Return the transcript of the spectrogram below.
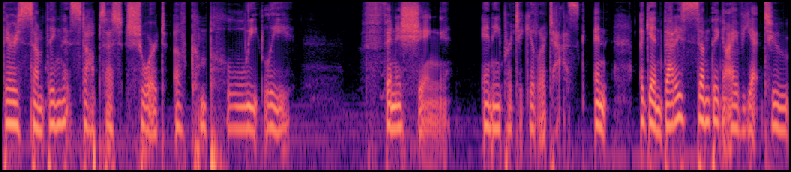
There is something that stops us short of completely finishing any particular task. And again, that is something I have yet to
